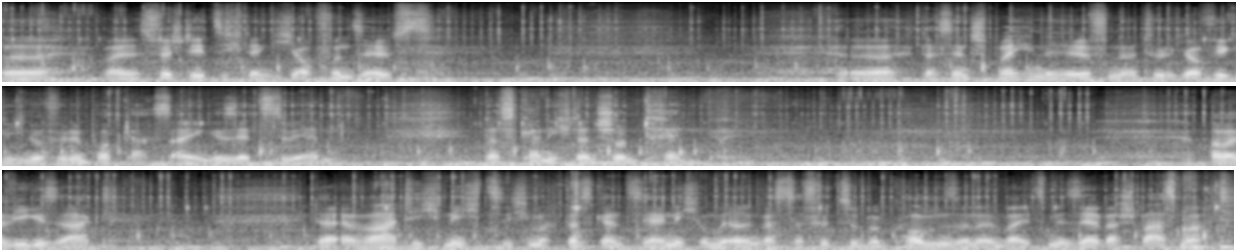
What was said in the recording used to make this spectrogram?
äh, weil es versteht sich, denke ich, auch von selbst, äh, dass entsprechende Hilfen natürlich auch wirklich nur für den Podcast eingesetzt werden. Das kann ich dann schon trennen. Aber wie gesagt, da erwarte ich nichts. Ich mache das Ganze ja nicht, um irgendwas dafür zu bekommen, sondern weil es mir selber Spaß macht.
